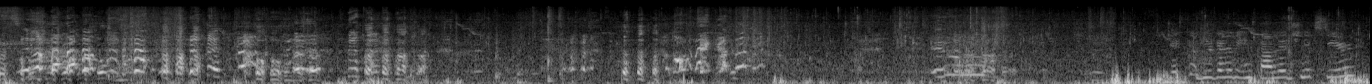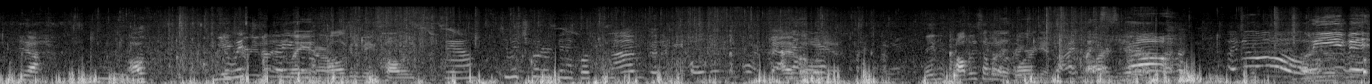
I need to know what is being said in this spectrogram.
Jacob, you're gonna be in college next year? Yeah. Oh, me, So which Karina, and Lane are all gonna be in college. Yeah. So which school are you gonna go to? I'm gonna be holding the fort I have no idea. Maybe, probably someone in Oregon. I know. Leave it.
